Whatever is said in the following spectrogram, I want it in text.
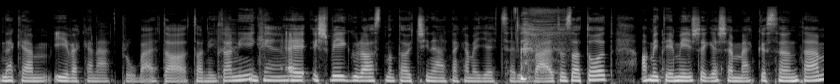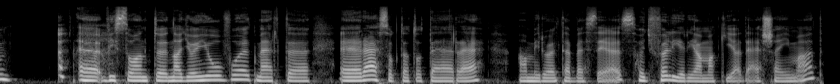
nekem éveken át próbálta tanítani, Igen. E, és végül azt mondta, hogy csinált nekem egy egyszerű változatot, amit én mélységesen megköszöntem, Viszont nagyon jó volt, mert rászoktatott erre, amiről te beszélsz, hogy fölírjam a kiadásaimat,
